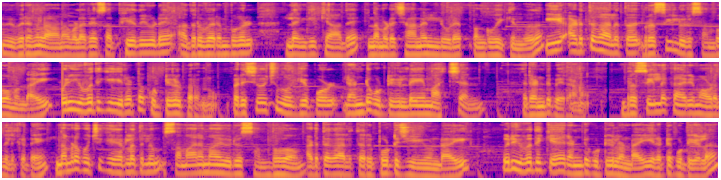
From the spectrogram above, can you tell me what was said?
വിവരങ്ങളാണ് വളരെ സഭ്യതയുടെ അതിർവരമ്പുകൾ ലംഘിക്കാതെ നമ്മുടെ ചാനലിലൂടെ പങ്കുവയ്ക്കുന്നത്. ഈ അടുത്ത കാലത്ത് ബ്രസീലിൽ ഒരു സംഭവമുണ്ടായി. ഒരു യുവതിക്ക് ഇരട്ട കുട്ടികൾ പിറന്നു. പരിശോധിച്ചു നോക്കിയപ്പോൾ രണ്ട് കുട്ടികളുടെയും അച്ഛൻ രണ്ടുപേരാണ് ബ്രസീലിലെ കാര്യം അവിടെ നിൽക്കട്ടെ. നമ്മുടെ കൊച്ചു കേരളത്തിലും സമാനമായ ഒരു സംഭവം അടുത്ത കാലത്ത് റിപ്പോർട്ട് ചെയ്യുകയുണ്ടായി. ഒരു യുവതിക്ക് രണ്ട് കുട്ടികളുണ്ടായി ഇരട്ട കുട്ടികൾ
